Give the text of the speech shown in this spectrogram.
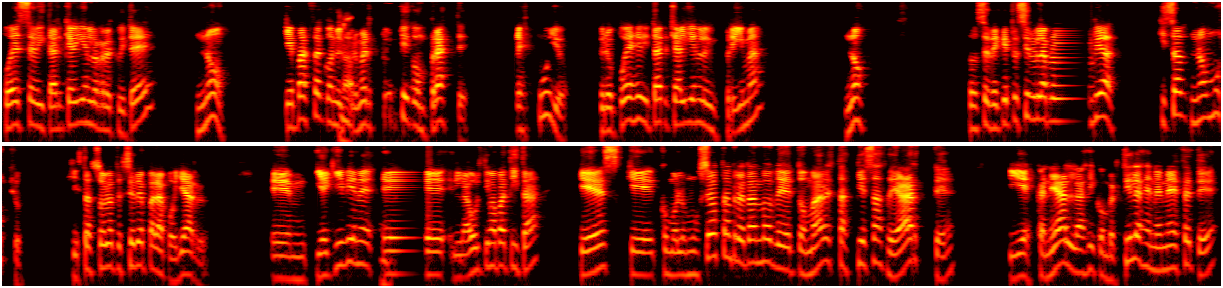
¿Puedes evitar que alguien lo retuitee? No. ¿Qué pasa con el No. primer tweet que compraste? Es tuyo, pero ¿puedes evitar que alguien lo imprima? No. Entonces, ¿de qué te sirve la propiedad? Quizás no mucho. Quizás solo te sirve para apoyarlo. Em, y aquí viene Mm. eh, la última patita, que es que como los museos están tratando de tomar estas piezas de arte y escanearlas y convertirlas en NFT,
